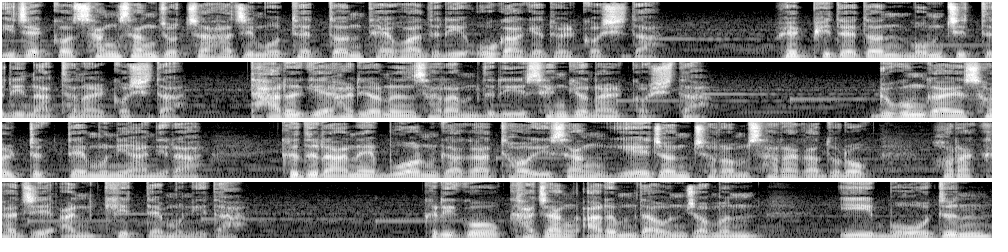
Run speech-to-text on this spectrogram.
이제껏 상상조차 하지 못했던 대화들이 오가게 될 것이다. 회피되던 몸짓들이 나타날 것이다. 다르게 하려는 사람들이 생겨날 것이다. 누군가의 설득 때문이 아니라 그들 안에 무언가가 더 이상 예전처럼 살아가도록 허락하지 않기 때문이다. 그리고 가장 아름다운 점은 이 모든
